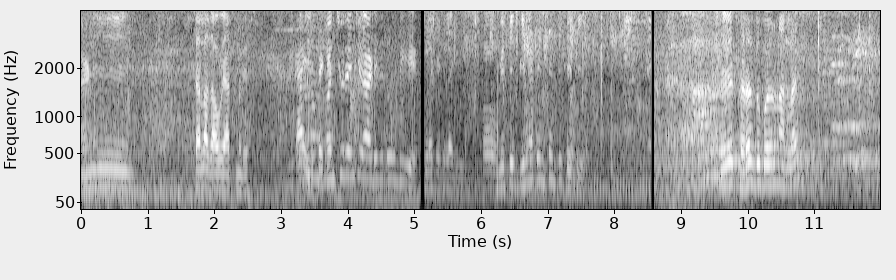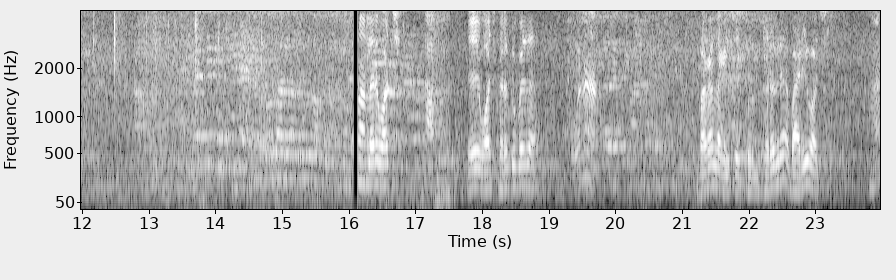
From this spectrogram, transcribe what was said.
आणि चला जाऊया आतमध्ये. काय इथे काय? मंचुरियनची गाडी तिथे उभी आहे. लागली? मी ती बिना टेन्शनची केटी हे खरंच दुबईवरून आणलाय. आणला रे वॉच हे वॉच खरंच दुबईचा आहे. हो ना. बघायला लागेल चेक करून. खरंच रे भारी वॉच हा?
